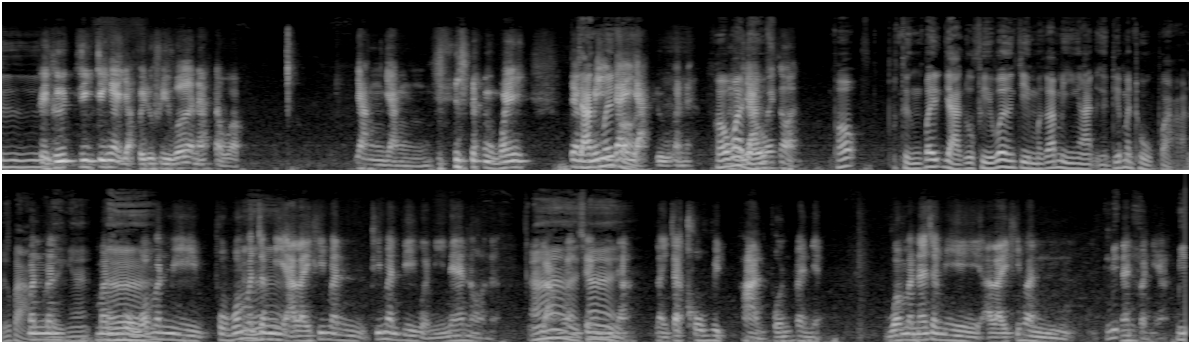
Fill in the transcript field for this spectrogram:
คือแต่คือจริงๆอะอยากไปดูฟีเวอร์นะ แต่ว่ายังยังยังไม่ยังไม่ได้อยากดูกันนะเพราะว่าเดี๋ยัยวไว้ก่อน เพราะถึงไปอยากดูฟีเวอร์จริงๆมันก็มีงานอื่นที่มันถูกกว่าหรือเปล่ามันอะมัไรนอย่างเงี้ยมันเออผมว่ามันมีผมว่ามันจะเออมีอะไรที่มันที่มันดีกว่านี้แน่นอนอะอ่าหลังหลังจากใช่นี้นะหลังจากโควิดผ่านพ้นไปเนี่ยผมว่ามันน่าจะมีอะไรที่มันมีแน่นกว่านี้มี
